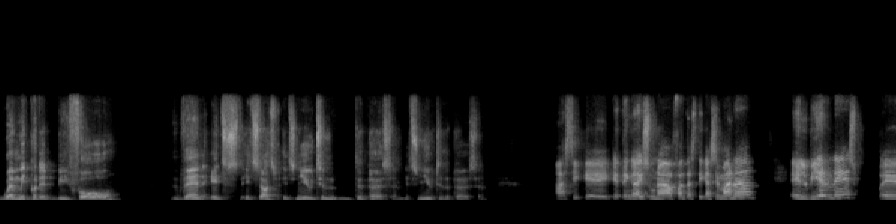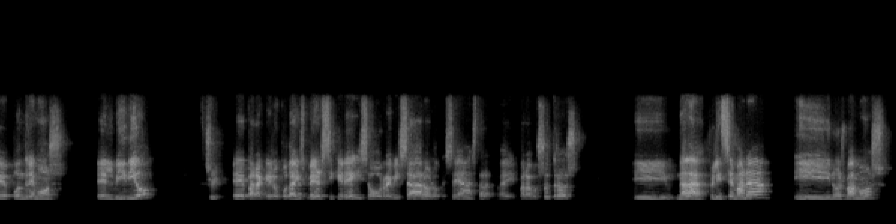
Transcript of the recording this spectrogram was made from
When we put it before, then it's it starts, it's new to the person. It's new to the person. Así que que tengáis una fantástica semana. El viernes eh, pondremos el vídeo Sí. eh, para que lo podáis ver si queréis o revisar o lo que sea, estará ahí para vosotros. Y nada, feliz semana y nos vamos.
